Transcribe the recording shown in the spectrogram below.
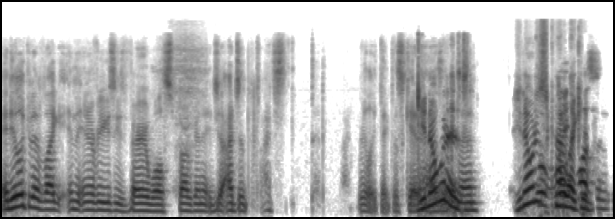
and you look at him like in the interviews, he's very well spoken. It ju- I just I just I really think this kid. You know has what it, is- man. You know what is Well, kind of wait, like his, Austin,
